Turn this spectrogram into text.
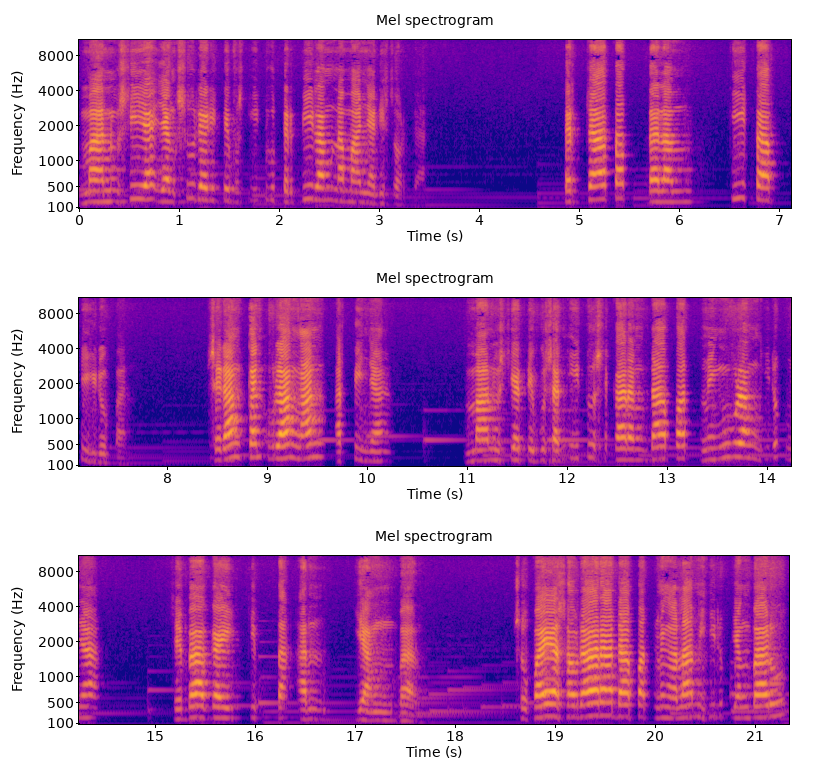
manusia yang sudah ditebus itu terbilang namanya di sorga. Tercatat dalam kitab kehidupan Sedangkan ulangan artinya manusia tebusan itu sekarang dapat mengulang hidupnya sebagai ciptaan yang baru. Supaya saudara dapat mengalami hidup yang baru,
